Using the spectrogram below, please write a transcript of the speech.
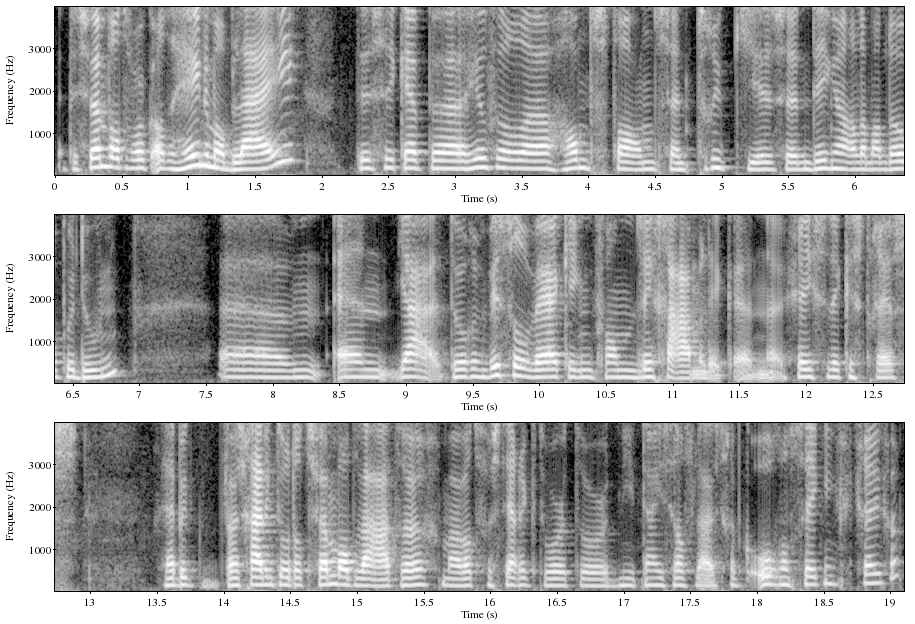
Bij het zwembad word ik altijd helemaal blij. Dus ik heb eh, heel veel handstands en trucjes en dingen allemaal lopen doen. Ehm, en ja, door een wisselwerking van lichamelijk en geestelijke stress heb ik waarschijnlijk door dat zwembadwater, maar wat versterkt wordt door niet naar jezelf luisteren, heb ik oorontsteking gekregen.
